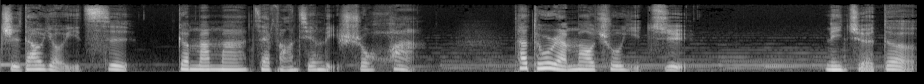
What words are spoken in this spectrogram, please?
直到有一次跟妈妈在房间里说话，她突然冒出一句。你觉得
